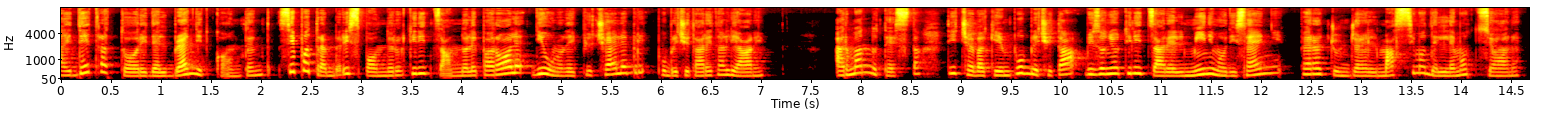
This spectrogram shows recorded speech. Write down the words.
Ai detrattori del branded content si potrebbe rispondere utilizzando le parole di uno dei più celebri pubblicitari italiani. Armando Testa diceva che in pubblicità bisogna utilizzare il minimo di segni per raggiungere il massimo dell'emozione.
